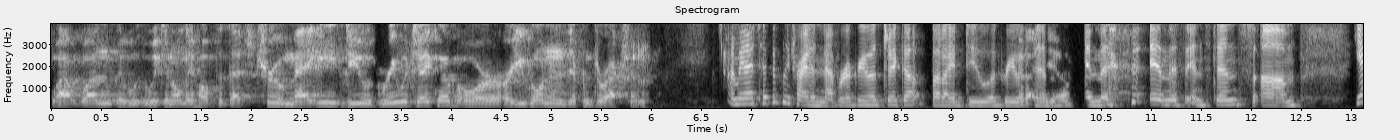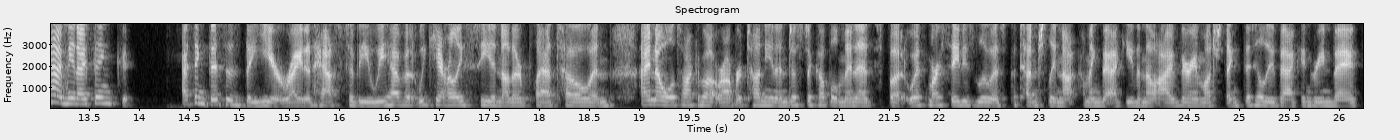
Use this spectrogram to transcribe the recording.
Well, one we can only hope that that's true. Maggie, do you agree with Jacob, or are you going in a different direction? I mean, I typically try to never agree with Jacob, but I do agree with Good him idea. in the in this instance. Um, yeah, I mean, I think I think this is the year, right? It has to be. We haven't, we can't really see another plateau. And I know we'll talk about Robert Tonyan in just a couple minutes, but with Marcedes Lewis potentially not coming back, even though I very much think that he'll be back in Green Bay,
